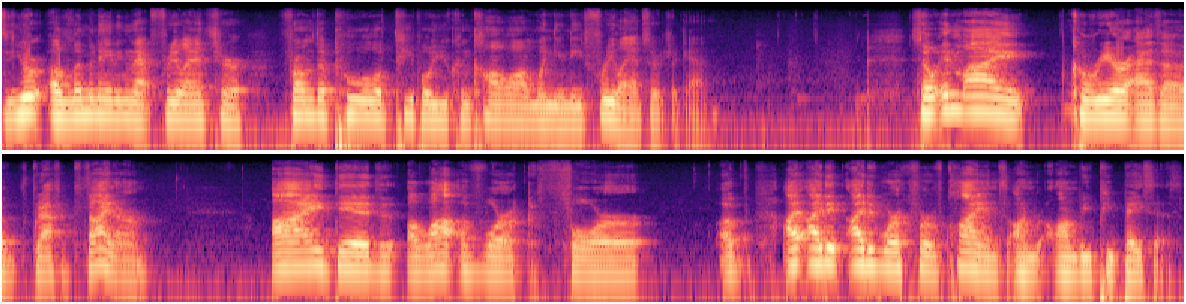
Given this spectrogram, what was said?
you're eliminating that freelancer from the pool of people you can call on when you need freelancers again. So in my career as a graphic designer, I did a lot of work for uh, I, I did I did work for clients on on repeat basis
